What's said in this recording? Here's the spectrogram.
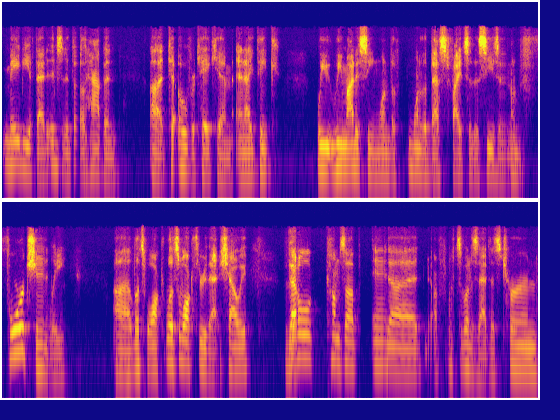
maybe if that incident doesn't happen, uh, to overtake him. And I think we we might have seen one of the one of the best fights of the season. Unfortunately, uh, let's walk let's walk through that, shall we? Vettel comes up and uh, what's what is that? That's turn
